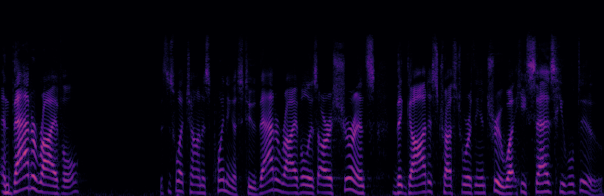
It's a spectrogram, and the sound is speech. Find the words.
And that arrival, this is what John is pointing us to. That arrival is our assurance that God is trustworthy and true, what he says he will do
